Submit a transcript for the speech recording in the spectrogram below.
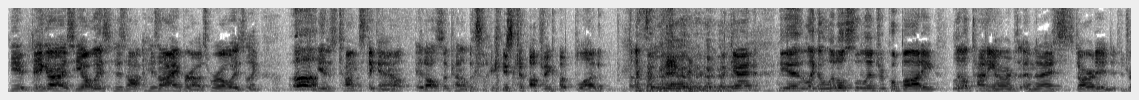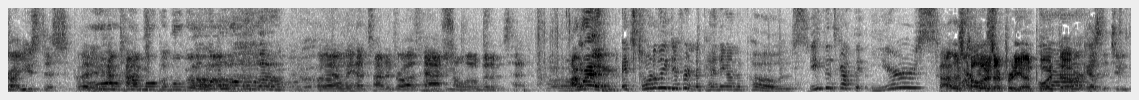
He had big eyes. He always his his eyebrows were always like, oh. He had his tongue sticking out. It also kind of looks like he's coughing up blood. That's okay. Again, he had like a little cylindrical body, little tiny arms, and then I started to draw Eustace, but I didn't have time. Booga, booga, But I only had time to draw his hat and a little bit of his head. Oh. I win. It's totally different depending on the pose. Ethan's got the ears, Tyler's Mark colors has- are pretty on point Yeah. though. Mark has the tooth.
